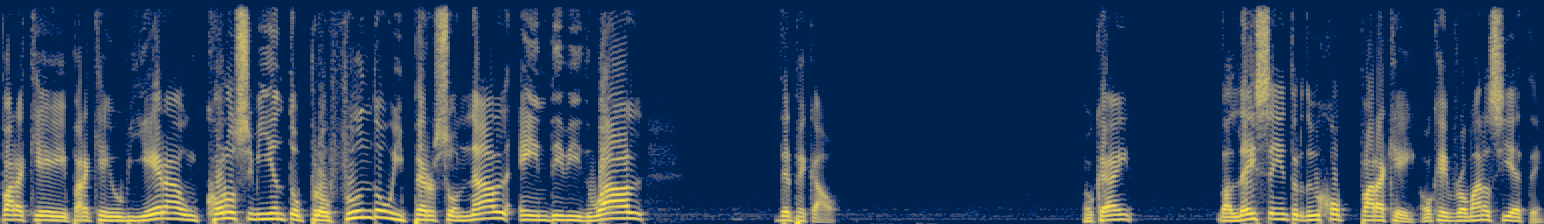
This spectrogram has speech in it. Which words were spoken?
para que, para que hubiera un conocimiento profundo y personal e individual del pecado. ¿Ok? La ley se introdujo para qué? Ok, Romanos 7.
